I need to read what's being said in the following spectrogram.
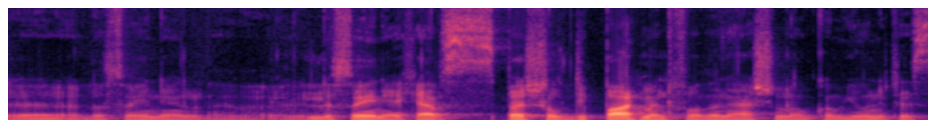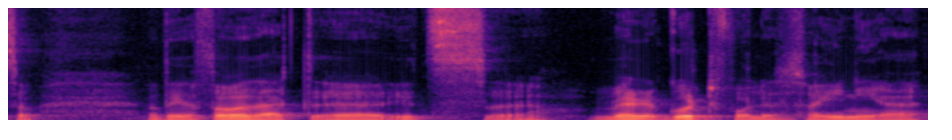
uh, Lithuanian uh, Lithuania has special department for the national communities, so they thought that it's very good for Lithuania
